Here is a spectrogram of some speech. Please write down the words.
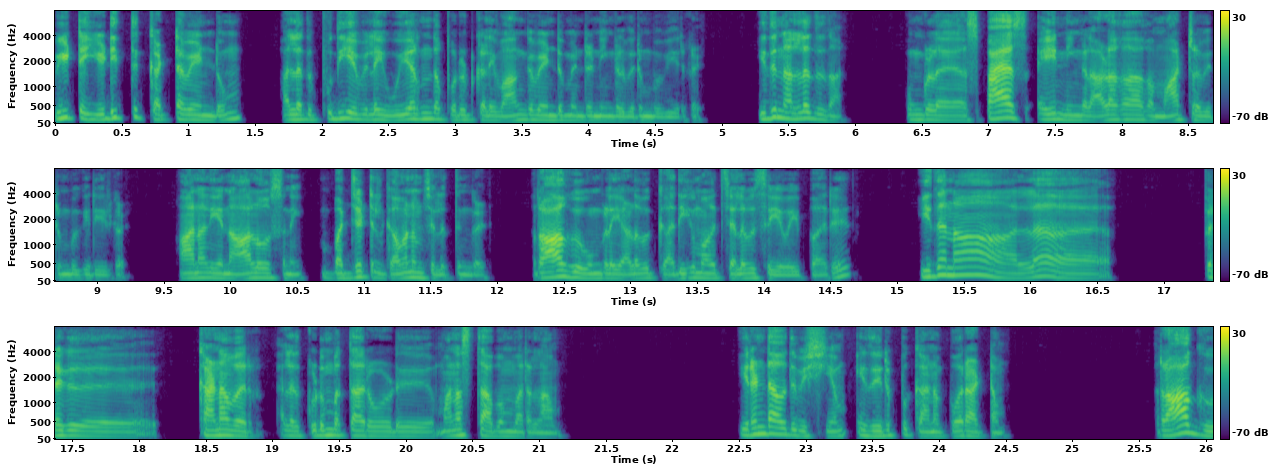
வீட்டை இடித்து கட்ட வேண்டும் அல்லது புதிய விலை உயர்ந்த பொருட்களை வாங்க வேண்டும் என்று நீங்கள் விரும்புவீர்கள். இது நல்லதுதான். உங்கள ஸ்பேஸ் ஐ நீங்கள் அழகாக மாற்ற விரும்புகிறீர்கள். ஆனால் என் ஆலோசனை, பட்ஜெட்டில் கவனம் செலுத்துங்கள். ராகு உங்களை அளவுக்கு அதிகமாக செலவு செய்ய வைப்பாரு. இதனால பிறகு கணவர் அல்லது குடும்பத்தாரோடு மனஸ்தாபம் வரலாம். இரண்டாவது விஷயம், இது இருப்புக்கான போராட்டம். ராகு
